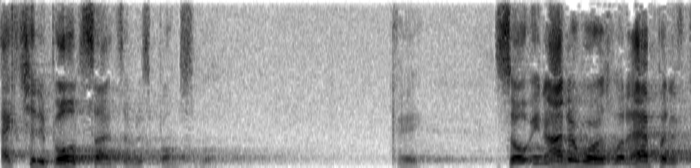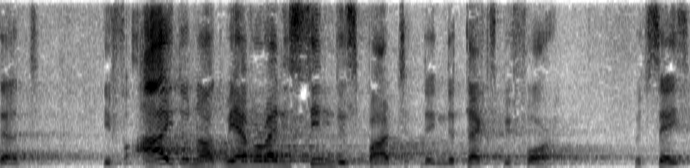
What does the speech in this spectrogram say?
Actually, both sides are responsible. Okay? So, in other words, what happened is that if I do not, we have already seen this part in the text before, which says,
